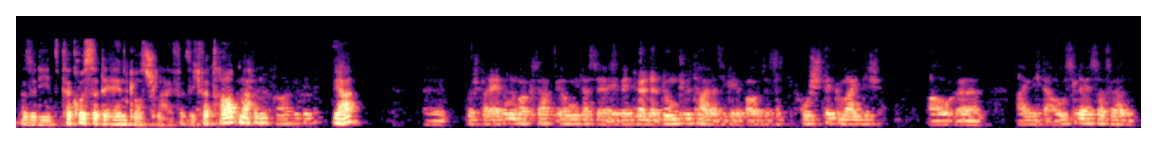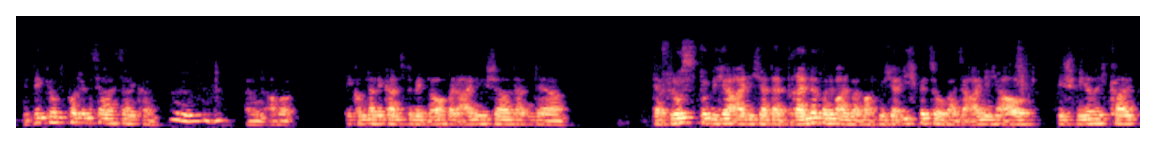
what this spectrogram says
Also die verkrustete Endlosschleife. Sich vertraut machen. Ja? Äh, du hast gerade einfach nochmal gesagt, irgendwie, dass äh, eventuell der dunkle Teil, also ich gehe davon aus, dass das die Kruste gemeint ist, auch äh, eigentlich der Auslöser für ein Entwicklungspotenzial sein kann. Mhm. Ähm, aber die kommt dann nicht ganz damit nach, weil eigentlich ja dann der, der Fluss tut mich ja eigentlich ja der Trenner von dem anderen, macht mich ja ich bezogen, also eigentlich ja auch die Schwierigkeit.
